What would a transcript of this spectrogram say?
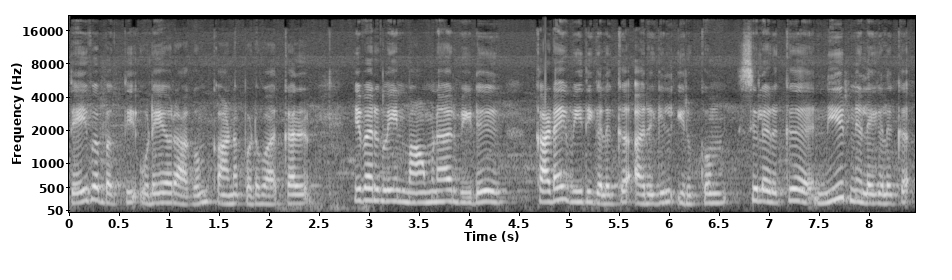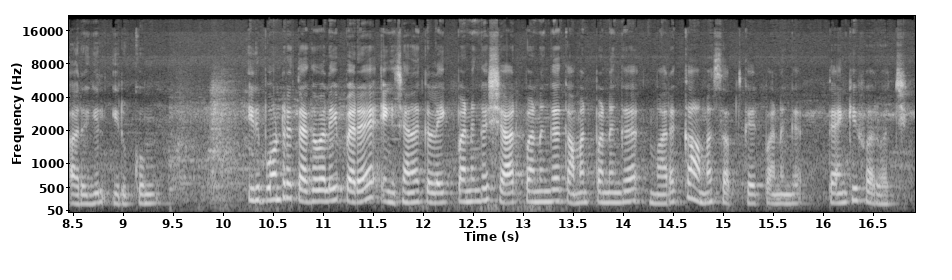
தெய்வ பக்தி உடையவராகவும் காணப்படுவார்கள். இவர்களின் மாமனார் வீடு கடை வீதிகளுக்கு அருகில் இருக்கும் சிலருக்கு நீர்நிலைகளுக்கு அருகில் இருக்கும். இது போன்ற தகவலை பெற எங்கள் சேனலுக்கு லைக் பண்ணுங்கள் ஷேர் பண்ணுங்கள் கமெண்ட் பண்ணுங்கள் மறக்காமல் சப்ஸ்கிரைப் பண்ணுங்கள் தேங்க்யூ ஃபார் வாட்சிங்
